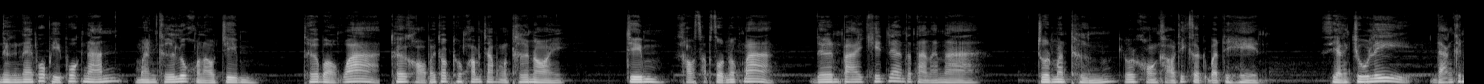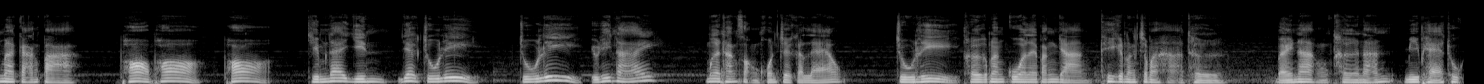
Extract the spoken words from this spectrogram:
หนึ่งในพวกผีพวกนั้น มันคือลูกของเราจิม เธอบอกว่าเธอขอไปทบทวนความจำของเธอหน่อย จิมเขาสับสนมากๆเดินไปคิดเรื่องต่างๆนานา จนมาถึงรถของเขาที่เกิดอุบัติเหตุ เสียงจูลี่ดังขึ้นมากลางป่า พ่อพ่อ พ่อ จิมได้ยินเรียกจูลี่ จูลี่อยู่ที่ไหน เมื่อทั้งสองคนเจอกันแล้ว จูลี่เธอกำลังกลัวอะไรบางอย่างที่กำลังจะมาหาเธอ ใบหน้าของเธอนั้นมีแผลถูก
